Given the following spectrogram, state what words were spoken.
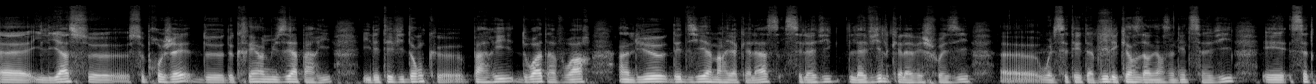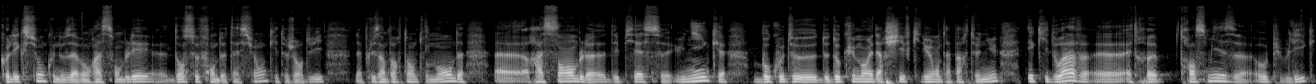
euh, il y a ce, ce projet de, de, créer un musée à Paris. Il est évident que Paris doit avoir un lieu dédié à Maria Callas. C'est la, la ville qu'elle avait choisie, où elle s'était établie les 15 dernières années de sa vie et cette collection que nous avons rassemblée euh, dans ce fonds de dotation, qui est aujourd'hui la plus importante au monde, euh, rassemble des pièces uniques, beaucoup de, documents et d'archives qui lui ont appartenu et qui doivent euh, être transmises au public.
